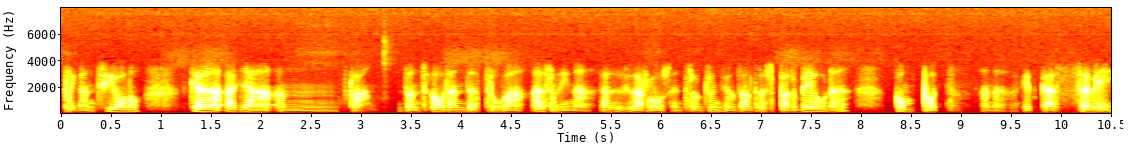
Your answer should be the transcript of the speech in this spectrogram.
Preganciolo, que allà, en, clar, doncs hauran de trobar, esbrinar, ajudar-los entre uns uns i els altres per veure com pot, en aquest cas, saber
